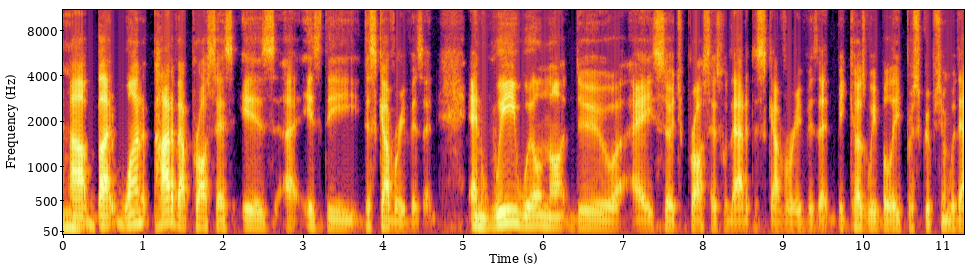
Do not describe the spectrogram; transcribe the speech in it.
Mm-hmm. Uh, but one part of our process is uh, is the discovery visit, and we will not do a search process without a discovery visit because we believe prescription without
